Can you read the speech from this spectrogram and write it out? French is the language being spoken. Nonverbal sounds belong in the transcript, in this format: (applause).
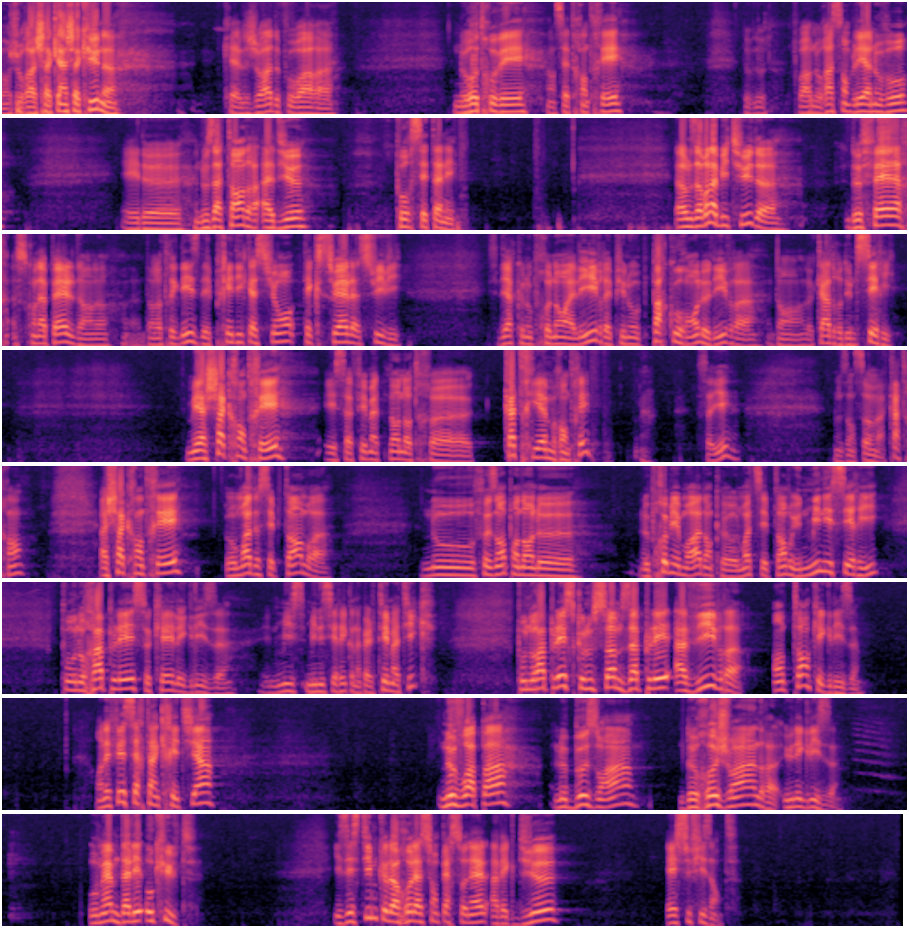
bonjour à chacun, chacune. Quelle joie de pouvoir euh, nous retrouver en cette rentrée, de pouvoir nous rassembler à nouveau et de nous attendre à Dieu pour cette année. Nous avons l'habitude de faire ce qu'on appelle dans, notre Église des prédications textuelles suivies. C'est-à-dire que nous prenons un livre et puis nous parcourons le livre dans le cadre d'une série. Mais à chaque rentrée, et ça fait maintenant notre euh, quatrième rentrée, ça y est, nous en sommes à quatre ans, à chaque rentrée, au mois de septembre, nous faisons pendant le, le premier mois, donc au mois de septembre, une mini-série pour nous rappeler ce qu'est l'Église. Une mini-série qu'on appelle thématique, pour nous rappeler ce que nous sommes appelés à vivre en tant qu'Église. En effet, certains chrétiens ne voient pas le besoin de rejoindre une église ou même d'aller au culte. Ils estiment que leur relation personnelle avec Dieu est suffisante.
